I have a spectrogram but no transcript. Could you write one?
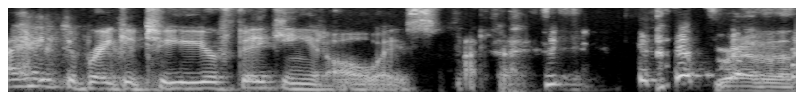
I hate to break it to you, you're faking it always. Okay. Forever.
